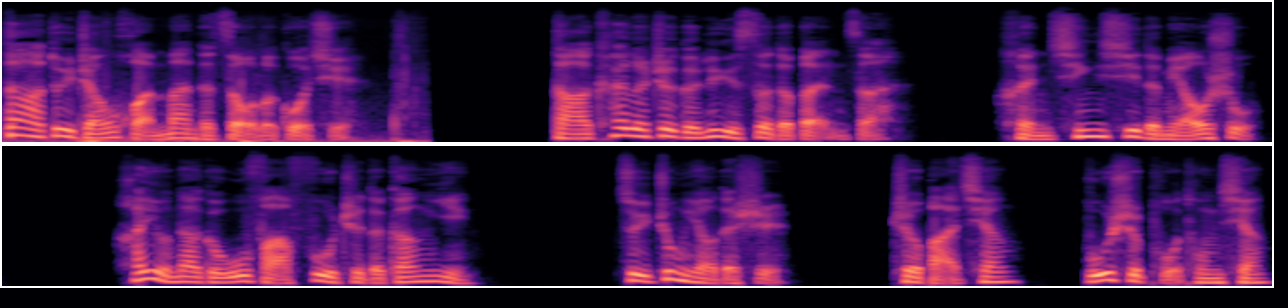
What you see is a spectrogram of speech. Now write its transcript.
大队长缓慢的走了过去，打开了这个绿色的本子，很清晰的描述，还有那个无法复制的钢印。最重要的是，这把枪不是普通枪，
